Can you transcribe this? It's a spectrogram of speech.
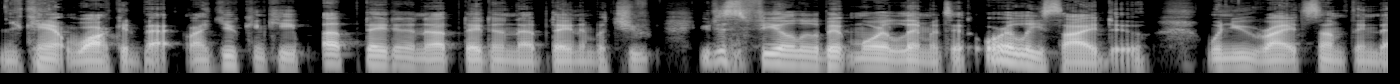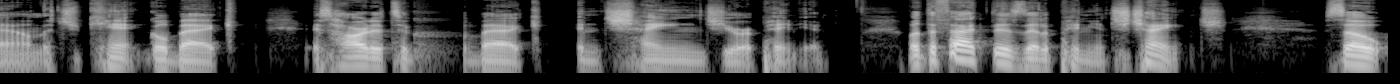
You can't walk it back. Like you can keep updating and updating and updating, but you you just feel a little bit more limited, or at least I do, when you write something down that you can't go back. It's harder to go back and change your opinion. But the fact is that opinions change. So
